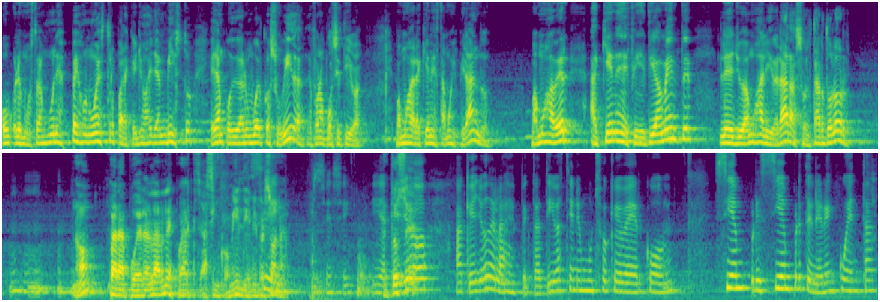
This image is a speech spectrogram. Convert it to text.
o le mostramos un espejo nuestro para que ellos hayan visto, hayan podido dar un vuelco a su vida de forma positiva. Vamos a ver a quiénes estamos inspirando. Vamos a ver a quienes definitivamente le ayudamos a liberar, a soltar dolor. ¿No? Para poder hablarle después a 5 mil, 10 mil Sí, personas. Sí, sí. Y Entonces- aquello, aquello de las expectativas tiene mucho que ver con siempre, siempre tener en cuenta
